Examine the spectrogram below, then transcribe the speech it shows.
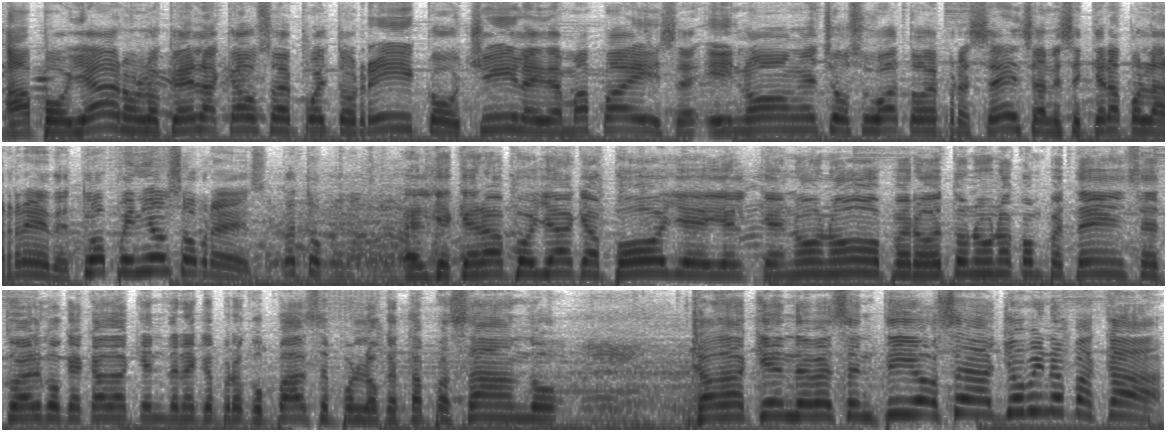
apoyaron lo que es la causa de Puerto Rico, Chile y demás países y no han hecho su acto de presencia ni siquiera por las redes. ¿Tu opinión sobre eso? ¿Qué tu opinión El que quiera apoyar, que apoye y el que no, no, pero esto no es una competencia, esto es algo que cada quien tiene que preocuparse por lo que está pasando. Cada quien debe sentir, o sea, yo vine para acá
